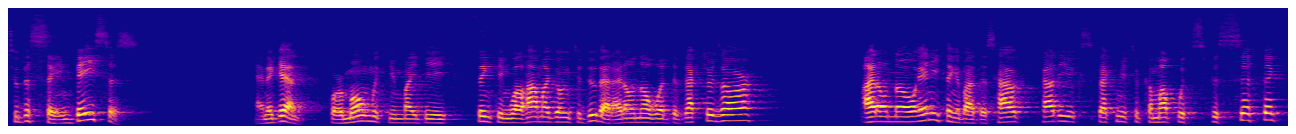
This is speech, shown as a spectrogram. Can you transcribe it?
to the same basis. And again, for a moment you might be thinking, well, how am I going to do that? I don't know what the vectors are. I don't know anything about this. How, how do you expect me to come up with specific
